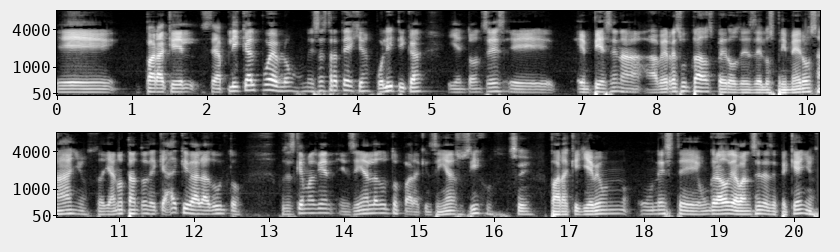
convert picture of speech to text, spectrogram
Eh, para que se aplique al pueblo esa estrategia política y entonces eh, empiecen a, a ver resultados, pero desde los primeros años. O sea, ya no tanto de que hay que ver al adulto. Pues es que más bien enseña al adulto para que enseñe a sus hijos. Sí. Para que lleve un, un, este, un grado de avance desde pequeños.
